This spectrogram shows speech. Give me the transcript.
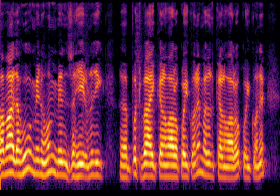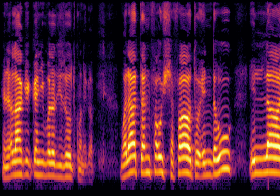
وما لهو من هم من ظهير هن جي پٺ ڀرائي ڪرڻ وارو ڪوئي ڪونهي مدد ڪرڻ وارو ڪوئي ڪونهي هن الله کي ڪنهن جي مدد جي ضرورت ڪونهي ڪا ڀلا تنف شفات اندهو الاهه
